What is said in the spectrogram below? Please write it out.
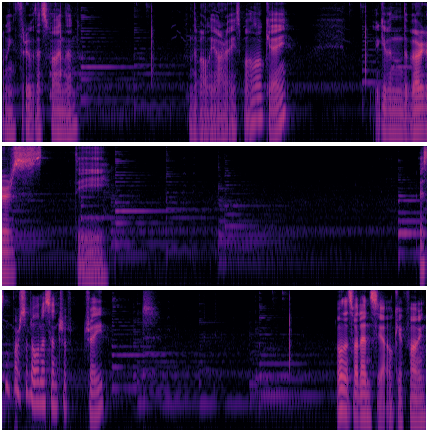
running through. That's fine then. And the Baleares, well, okay. You're given the burghers the... Isn't Barcelona center of trade? Oh, that's Valencia. Okay, fine.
